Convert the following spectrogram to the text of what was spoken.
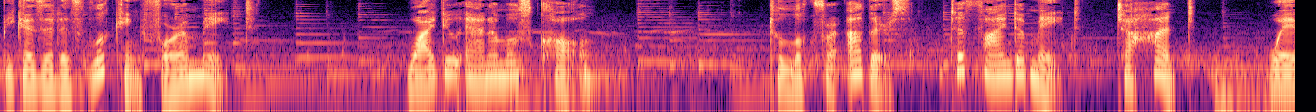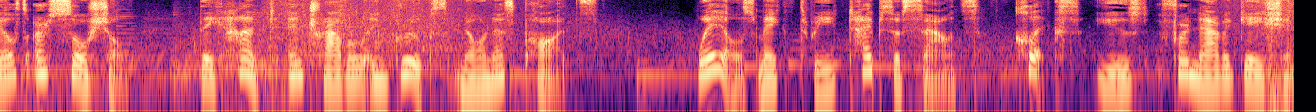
because it is looking for a mate. Why do animals call to look for others, to find a mate, to hunt. Whales are social. They hunt and travel in groups known as pods. Whales make three types of sounds clicks used for navigation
